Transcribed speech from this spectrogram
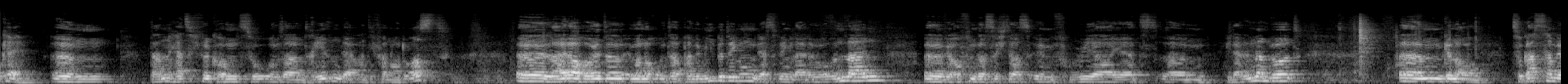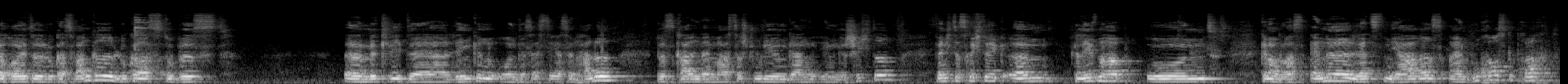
Okay, ähm, dann herzlich willkommen zu unserem Dresen der Antifa Nordost. Äh, leider heute immer noch unter Pandemiebedingungen, deswegen leider nur online. Äh, wir hoffen, dass sich das im Frühjahr jetzt ähm, wieder ändern wird. Ähm, genau, zu Gast haben wir heute Lukas Wanke. Lukas, du bist äh, Mitglied der Linken und des SDS in Halle, bist gerade in deinem Masterstudiengang in Geschichte, wenn ich das richtig ähm, gelesen habe. Und genau, du hast Ende letzten Jahres ein Buch rausgebracht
